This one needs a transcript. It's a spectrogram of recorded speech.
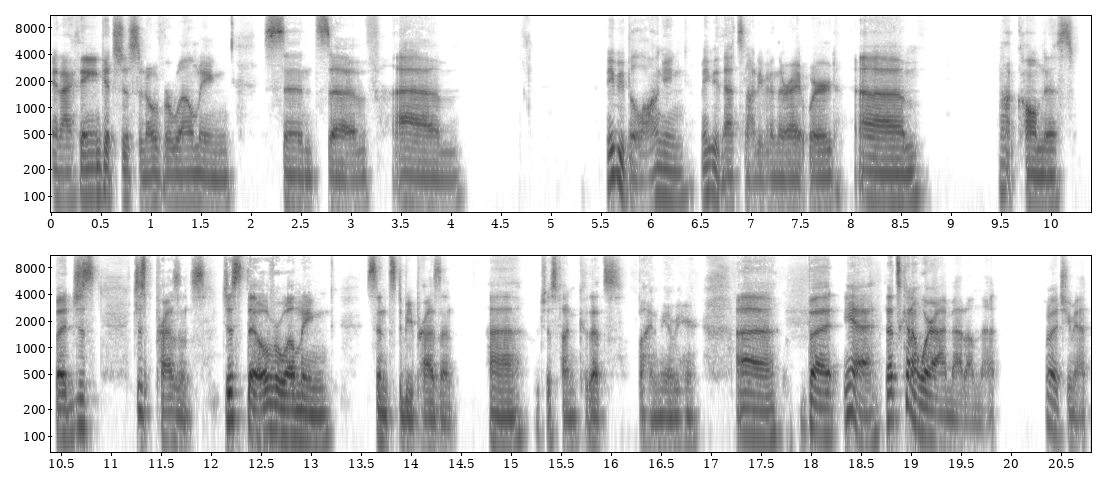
and I think it's just an overwhelming sense of um, maybe belonging maybe that's not even the right word um not calmness but just just presence just the overwhelming sense to be present uh which is fun because that's behind me over here. Uh but yeah that's kind of where i'm at on that. What about you matt?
